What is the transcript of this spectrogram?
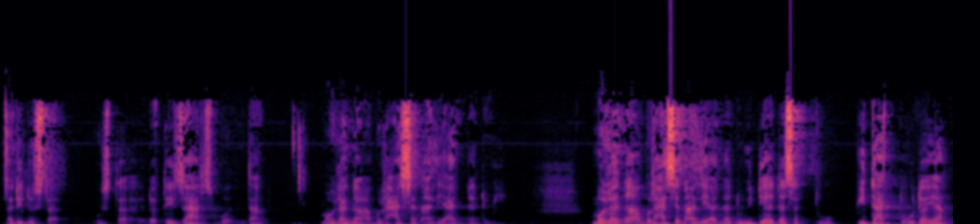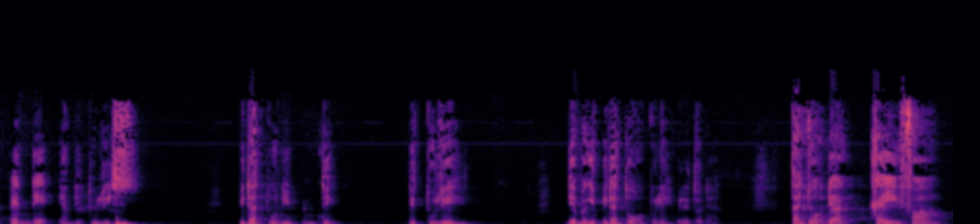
Tadi Ustaz Ustaz Dr. Izhar sebut tentang Maulana Abdul Hasan Ali An-Nadwi. Maulana Abdul Hasan Ali An-Nadwi dia ada satu pidato dia yang pendek yang ditulis. pidato ni penting. Dia tulis, dia bagi pidato, tulis pidato dia. Tajuk dia, Kaifa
